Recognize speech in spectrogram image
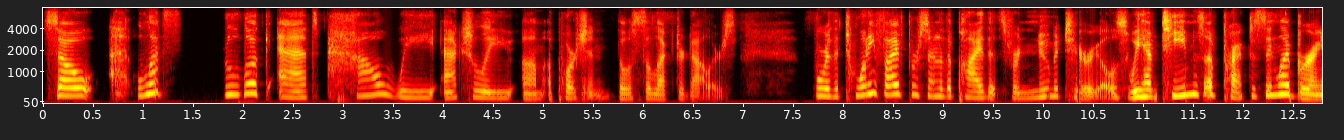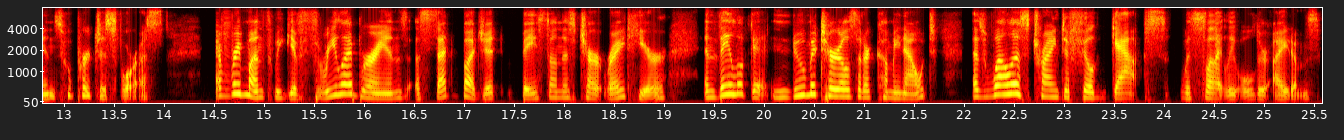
So uh, let's look at how we actually um, apportion those selector dollars. For the 25% of the pie that's for new materials, we have teams of practicing librarians who purchase for us. Every month, we give three librarians a set budget based on this chart right here, and they look at new materials that are coming out, as well as trying to fill gaps with slightly older items.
